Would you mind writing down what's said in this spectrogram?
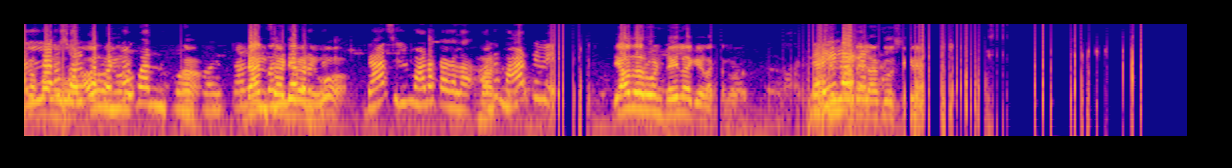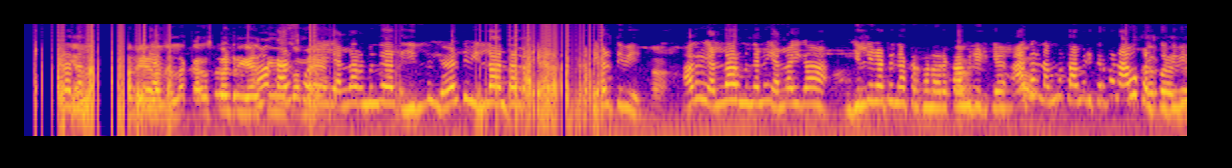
ಎಲ್ಲರೂ ಸ್ವಲ್ಪ ಅವ್ರು ಕೊಟ್ರೆ ಬಂದ್ ಡ್ಯಾನ್ಸ್ ಬಂದೇ ನೀವು? ಡ್ಯಾನ್ಸ್ ಇಲ್ಲಿ ಅದು ಮಾಡ್ತೀವಿ. ಯಾವ್ದಾದ್ರು ಒಂದ್ ಡೈಲಾಗ್ ಹೇಳಕ್ಕ ನೋಡ್ರಿ ಡೈಲಾಗ್ ಡೈಲಾಗು ಹೇಳೋದಲ್ಲ ಕರ್ಸ್ಕೊಂಡ್ರಿ ಹೇಳ್ತೀವಿ ಸ್ವಾಮಿ. ಎಲ್ಲಾರ ಮುಂದೆ ಇಲ್ಲೂ ಹೇಳ್ತೀವಿ ಇಲ್ಲ ಅಂತಲ್ಲ ಹೇಳ್ತೀವಿ ಆದ್ರೆ ಎಲ್ಲಾರ ಮುಂದೆನು ಎಲ್ಲ ಈಗ ಇಲ್ಲಿ ನಟನೆ ಕರ್ಕೊಂಡವ್ರೆ ಕಾಮಿಡಿಗೆ ಆದ್ರೆ ನಮ್ಮ ಕಾಮಿಡಿ ಕರ್ಕೊಂಡು ನಾವು ಕಲ್ತ್ಕೋತೀವಿ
